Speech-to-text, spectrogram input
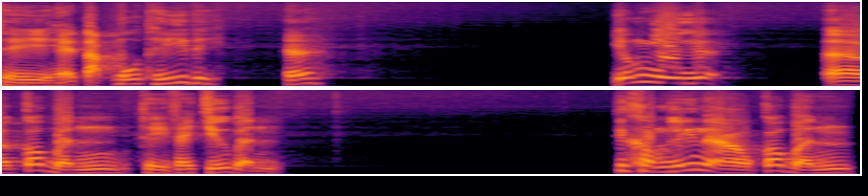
thì hãy tập bố thí đi ha. Giống như à, có bệnh thì phải chữa bệnh. Chứ không lý nào có bệnh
